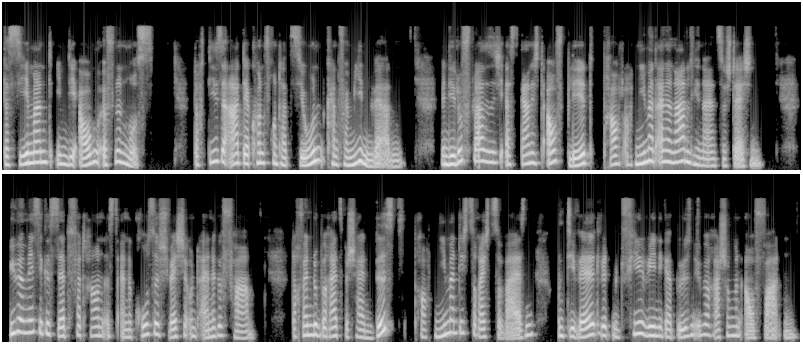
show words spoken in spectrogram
dass jemand ihm die Augen öffnen muss. Doch diese Art der Konfrontation kann vermieden werden. Wenn die Luftblase sich erst gar nicht aufbläht, braucht auch niemand eine Nadel hineinzustechen. Übermäßiges Selbstvertrauen ist eine große Schwäche und eine Gefahr. Doch wenn du bereits bescheiden bist, braucht niemand dich zurechtzuweisen und die Welt wird mit viel weniger bösen Überraschungen aufwarten.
